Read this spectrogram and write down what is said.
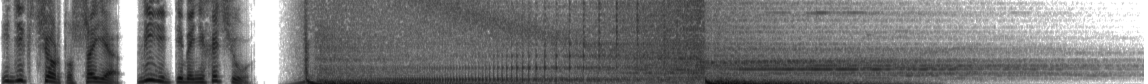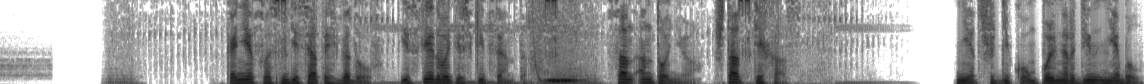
иди к черту, шая! Видеть тебя не хочу!» Конец 80-х годов. Исследовательский центр. Сан-Антонио, штат Техас. Нет, шутником Поль Нардин не был.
